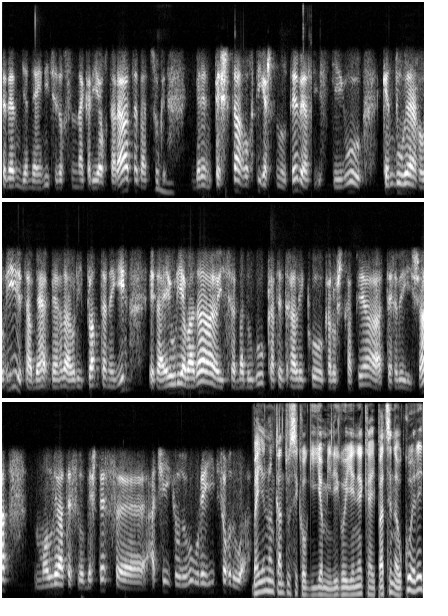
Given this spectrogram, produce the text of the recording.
zeren jende hainitz edo zendakaria hortarat, batzuk mm. Beren pesta hortik gasten dute, behaz izkiegu kendu behar hori, eta behar da hori plantan egin, eta euria bada izan badugu katedraleko kalostrapea aterbe gisa, molde batez edo bestez, uh, atxiko dugu gure hitzordua. Baina kantuzeko Guillaume Irigoyenek aipatzen dauku ere,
